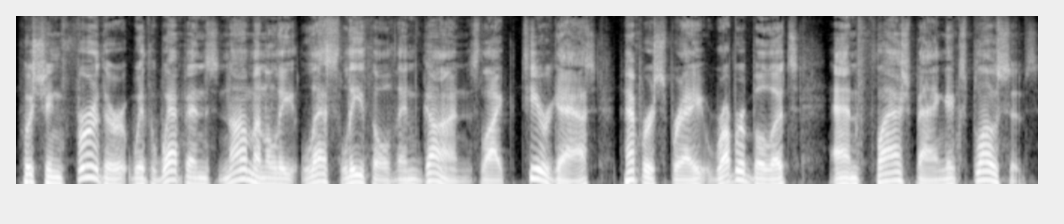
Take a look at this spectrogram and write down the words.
pushing further with weapons nominally less lethal than guns like tear gas, pepper spray, rubber bullets, and flashbang explosives.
